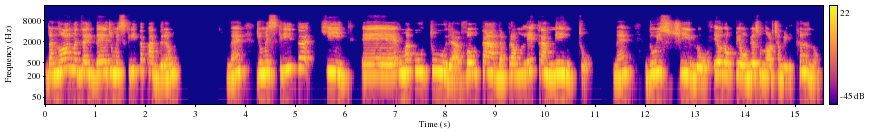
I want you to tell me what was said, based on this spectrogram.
da norma da ideia de uma escrita padrão, né? de uma escrita que é uma cultura voltada para um letramento né? do estilo europeu, mesmo norte-americano,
